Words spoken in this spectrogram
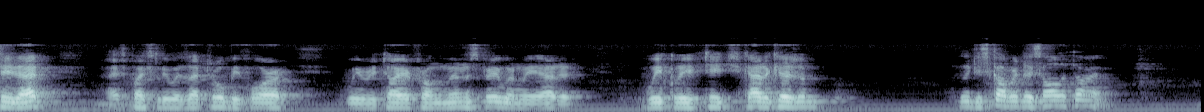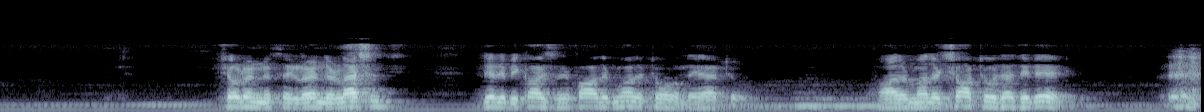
see that, especially with that true before we retired from the ministry when we had a weekly teach catechism. We discovered this all the time. Children, if they learned their lessons, did it because their father and mother told them they had to. Father and mother saw to it that they did.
